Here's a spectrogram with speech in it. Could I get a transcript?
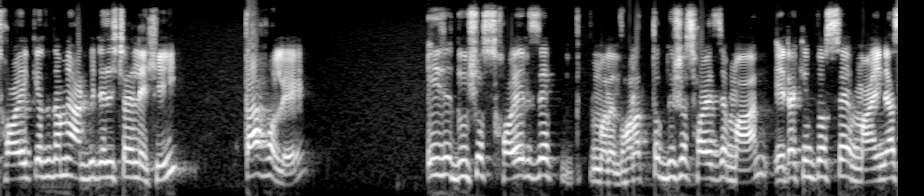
ছয়কে যদি আমি আট বিট রেজিস্টারে লিখি, তাহলে এই যে দুইশো ছয়ের যে মানে ধনাত্মক দুইশো ছয়ের যে মান, এটা কিন্তু হচ্ছে মাইনাস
